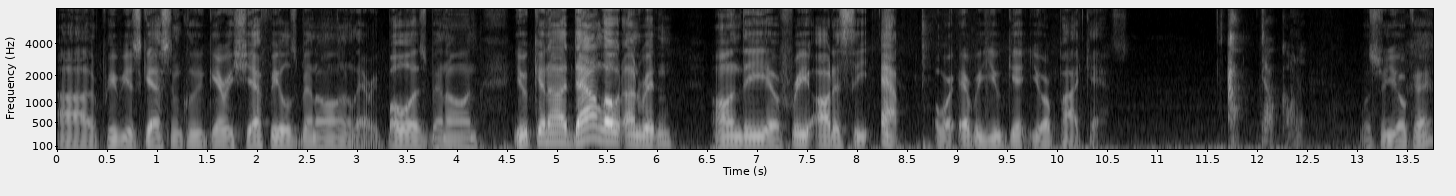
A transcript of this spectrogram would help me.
Uh, previous guests include Gary Sheffield's been on, Larry Bowa's been on. You can uh, download Unwritten on the uh, free Audacy app or wherever you get your podcasts. Doggone it. What's for you okay?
